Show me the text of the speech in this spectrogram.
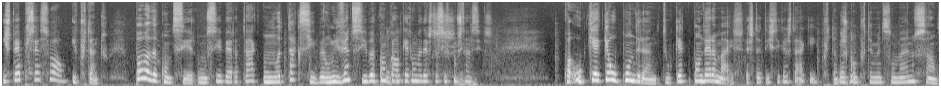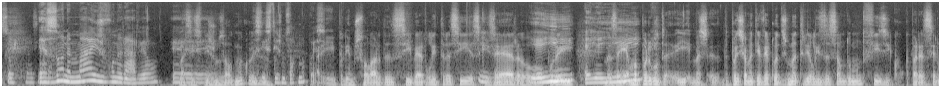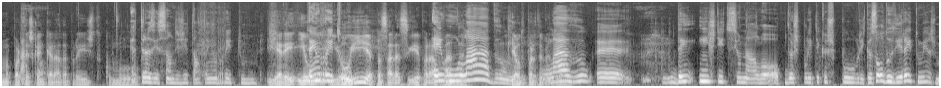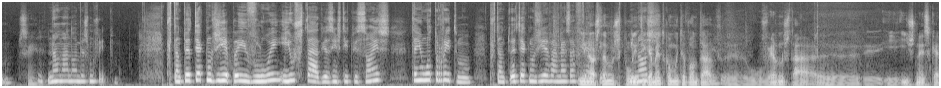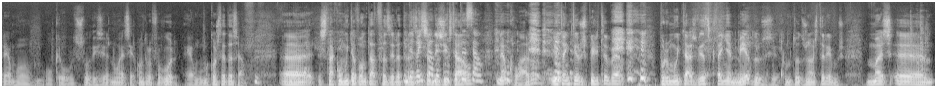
isto é processual. E, portanto, pode acontecer um ciberataque, um ataque ciber, um evento ciber com qualquer uma destas circunstâncias. Qual- O que é que é o ponderante? O que é que pondera mais? A estatística está aqui. Portanto, os comportamentos humanos são a zona mais vulnerável. Mas isso eh, diz-nos alguma Mas coisa. isso diz-nos alguma coisa. E podemos falar de ciberliteracia, se quiser, ou E aí- por aí. e aí- Mas aí é uma pergunta. E- mas eh, depois isso também tem a ver com a desmaterialização do mundo físico, parece ser uma Ah, porta escancarada para isto. Como... A transição digital tem um ritmo. E, era, eu, Tem um ritmo. eu ia passar a seguir para a É o banda, lado, que é o departamento. o lado eh, da institucional ou das políticas públicas ou do direito mesmo. Sim. Não andam ao mesmo ritmo. Portanto, a tecnologia para evolui e o Estado e as instituições têm um outro ritmo. Portanto, a tecnologia vai mais à frente. E nós estamos politicamente nós- com muita vontade, eh, o governo está, eh, e isto nem sequer é uma, o que eu estou a dizer, não é ser contra ou a favor, é uma constatação. Ah, está com muita vontade de fazer a transição é digital. Não, claro, eu tenho que ter o espírito aberto, por muitas vezes que tenha medos, como todos nós teremos. Mas,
